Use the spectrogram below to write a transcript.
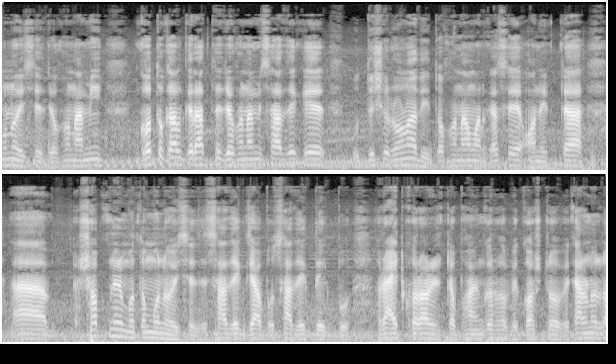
মনে হয়েছে, যখন আমি গতকালকে রাত্রে যখন আমি সাজেকের উদ্দেশ্যে রওনা দিই, তখন আমার কাছে অনেকটা স্বপ্নের মতো মনে হয়েছে যে সাজেক যাব, সাজেক দেখব। রাইড করা অনেকটা ভয়ঙ্কর হবে, কষ্ট হবে। কারণ হলো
